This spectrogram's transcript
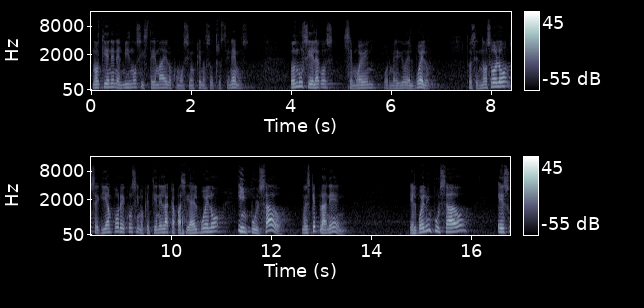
no tienen el mismo sistema de locomoción que nosotros tenemos. Los murciélagos se mueven por medio del vuelo. Entonces, no solo se guían por eco, sino que tienen la capacidad del vuelo impulsado, no es que planeen. El vuelo impulsado es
